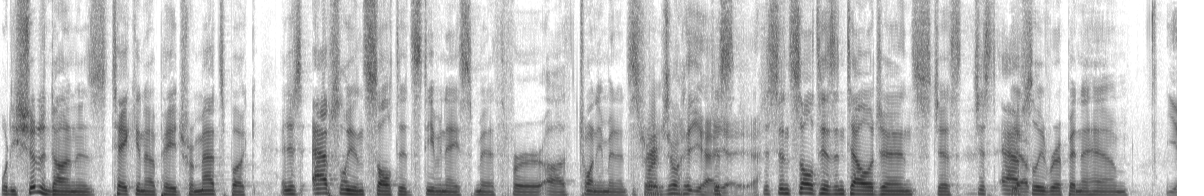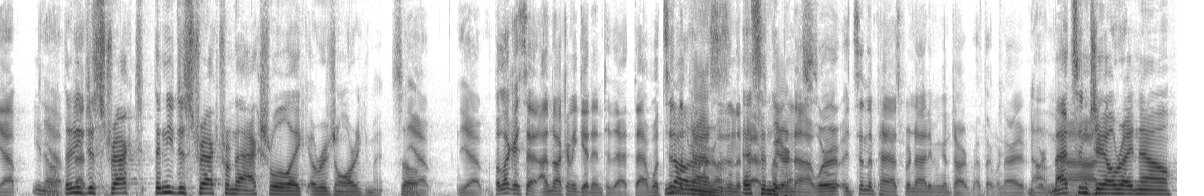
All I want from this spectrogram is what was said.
what he should have done is taken a page from Matt's book and just absolutely insulted Stephen A. Smith for uh, twenty minutes For straight. 20 yeah, just, yeah, yeah. Just insult his intelligence. Just just absolutely rip into him. yep. You know. yep, then you distract. Then you distract from the actual like original argument. So Yeah, yeah. But like I said, I'm not going to get into that. That what's in No, the no, no, past no. is in the It's past. in the we are past. not. We're it's in the past. We're not even going to talk about that. We're not. no, we're Matt's in jail right now.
